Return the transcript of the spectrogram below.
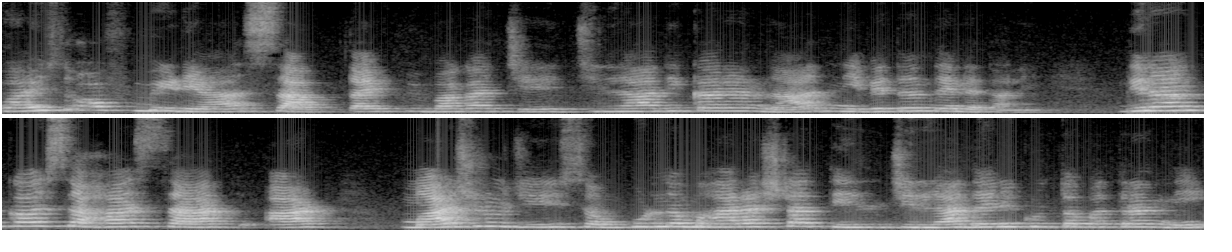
व्हॉइस ऑफ मीडिया साप्ताहिक विभागाचे जिल्हाधिकाऱ्यांना निवेदन देण्यात आले. दिनांक सहा सात आठ मार्च रोजी संपूर्ण महाराष्ट्रातील जिल्हा दैनिक वृत्तपत्रांनी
